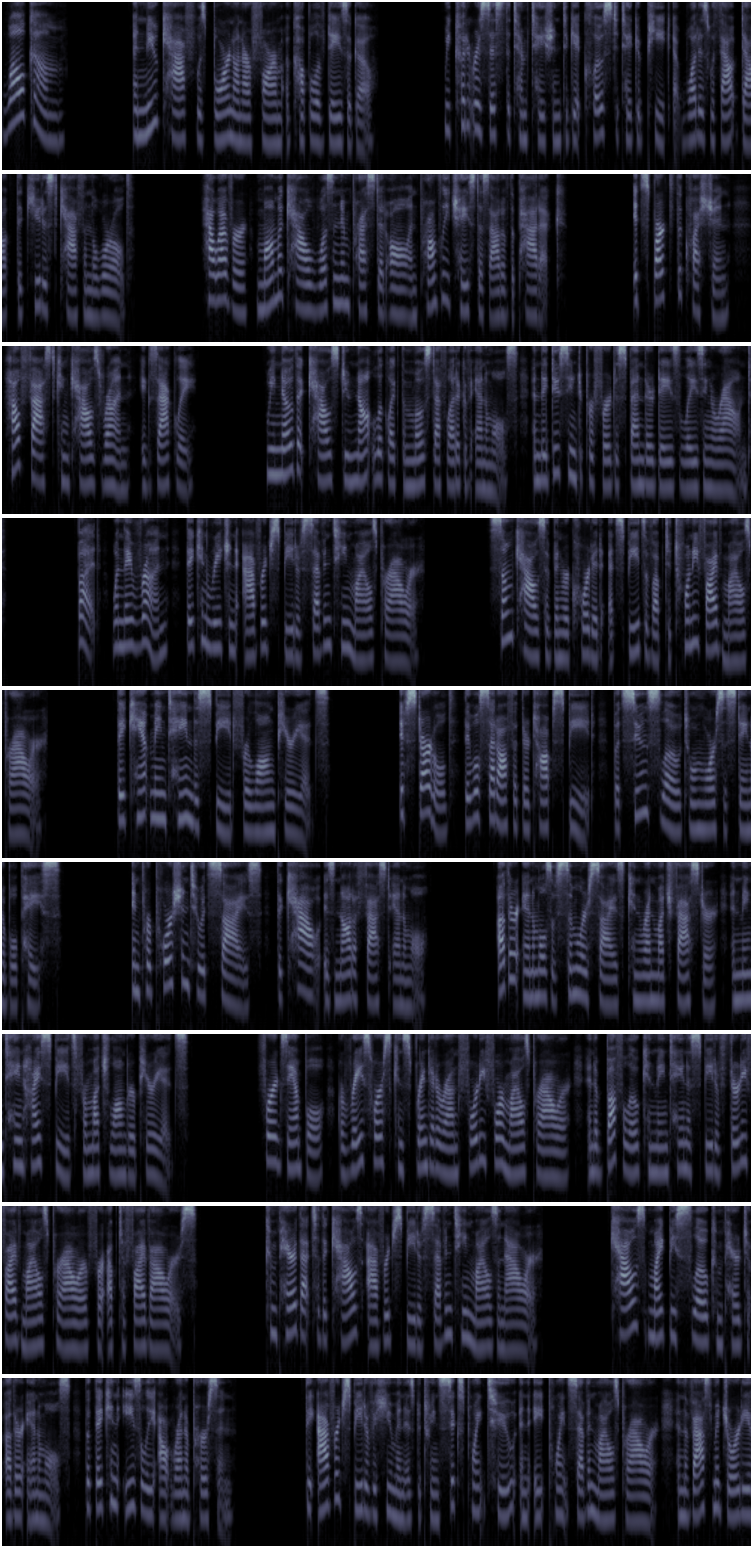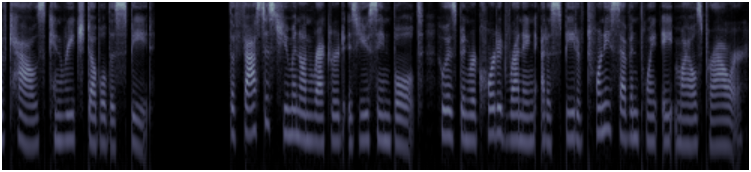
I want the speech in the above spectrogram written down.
Welcome! A new calf was born on our farm a couple of days ago. We couldn't resist the temptation to get close to take a peek at what is without doubt the cutest calf in the world. However, Mama Cow wasn't impressed at all and promptly chased us out of the paddock. It sparked the question how fast can cows run, exactly? We know that cows do not look like the most athletic of animals, and they do seem to prefer to spend their days lazing around. But, when they run, they can reach an average speed of 17 miles per hour. Some cows have been recorded at speeds of up to 25 miles per hour. They can't maintain this speed for long periods. If startled, they will set off at their top speed, but soon slow to a more sustainable pace. In proportion to its size, the cow is not a fast animal. Other animals of similar size can run much faster and maintain high speeds for much longer periods. For example, a racehorse can sprint at around 44 miles per hour, and a buffalo can maintain a speed of 35 miles per hour for up to 5 hours. Compare that to the cow's average speed of 17 miles an hour. Cows might be slow compared to other animals, but they can easily outrun a person. The average speed of a human is between 6.2 and 8.7 miles per hour, and the vast majority of cows can reach double this speed. The fastest human on record is Usain Bolt, who has been recorded running at a speed of 27.8 miles per hour.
